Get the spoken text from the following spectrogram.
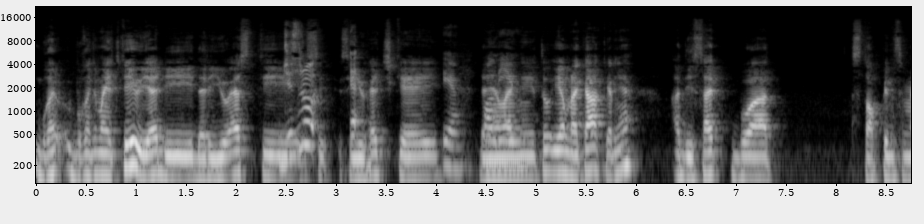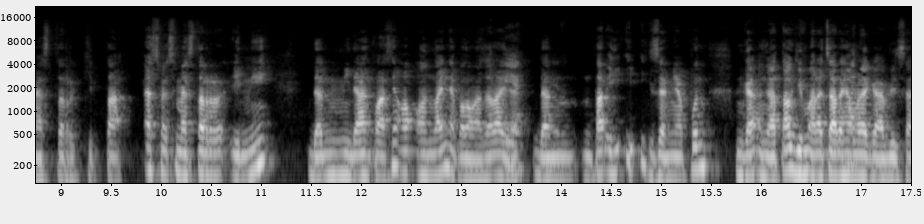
Bukan bukan cuma HKU ya di dari UST, Justru, C- CUHK Iya. dan yang lainnya itu ya mereka akhirnya uh, decide buat stopin semester kita eh sem- semester ini dan memindahkan kelasnya online ya kalau nggak salah ya Iya, dan ntar i- i- examnya pun nggak nggak tahu gimana caranya Nggak- mereka bisa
